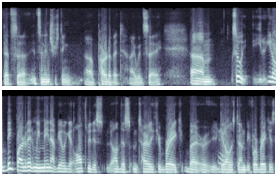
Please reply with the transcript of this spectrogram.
that's uh, it's an interesting uh, part of it, I would say. Um, so you know a big part of it, and we may not be able to get all through this all this entirely through break, but or sure. get all this done before break is.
